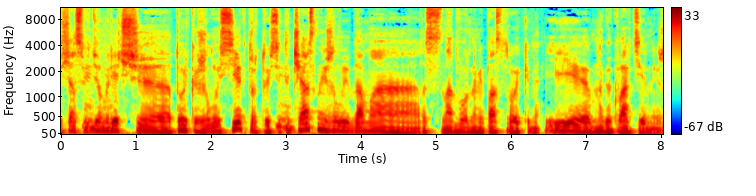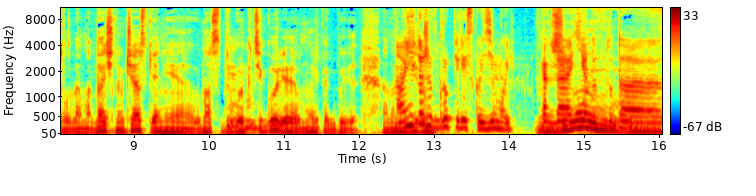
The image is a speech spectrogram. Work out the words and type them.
сейчас ведем mm-hmm. речь э, только жилой сектор, то есть mm-hmm. это частные жилые дома с надворными постройками и многоквартирные жилые дома. Дачные участки, они у нас другой mm-hmm. категории, мы как бы анализируем. Но они тоже в группе риска зимой когда Зимой едут туда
